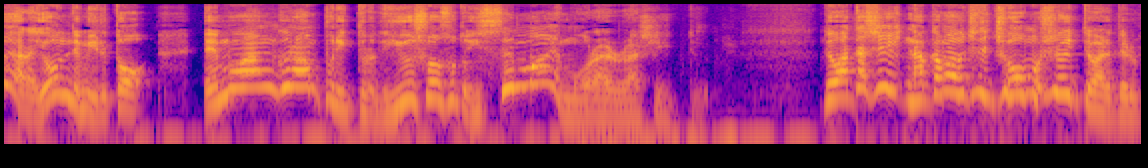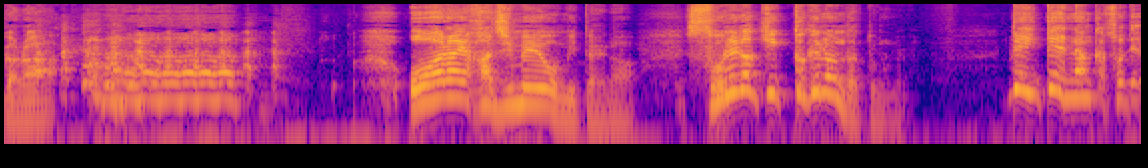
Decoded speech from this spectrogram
うやら読んでみると、M1 グランプリってので優勝すると1000万円もらえるらしいっていう。で、私、仲間内で超面白いって言われてるから、お笑い始めようみたいな。それがきっかけなんだって思うね。でいて、なんかそれ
